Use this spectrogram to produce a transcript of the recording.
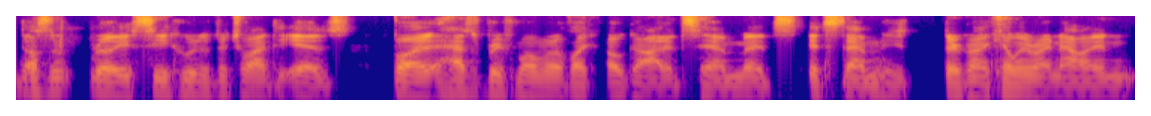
doesn't really see who the vigilante is but it has a brief moment of like oh god it's him it's it's them he's they're going to kill me right now and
